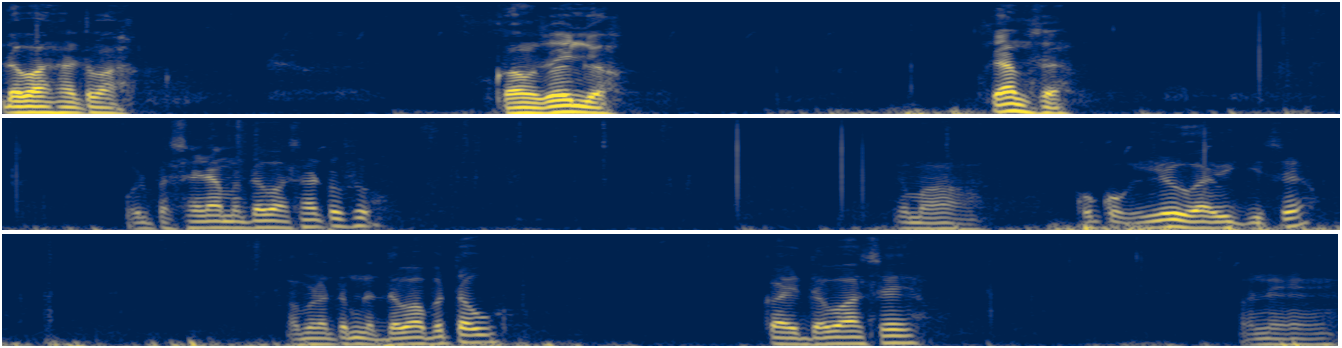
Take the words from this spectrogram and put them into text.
દવા છાંટવા ઘઉં જોઈ લો કેમ છે? ઓલી પાસે શેણામાં દવા છાંટું છું. એમાં કોકો ઈળું આવી ગઈ છે. હમણાં તમને દવા બતાવું. કઈ દવા છે? અને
